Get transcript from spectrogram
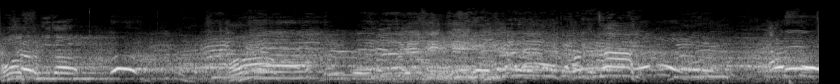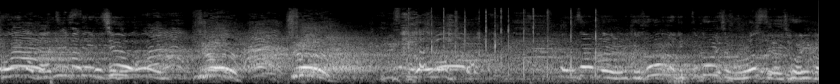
고맙습니다. 이렇게 호응이 이렇게 뜨거울 줄 몰랐어요, 저희가.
